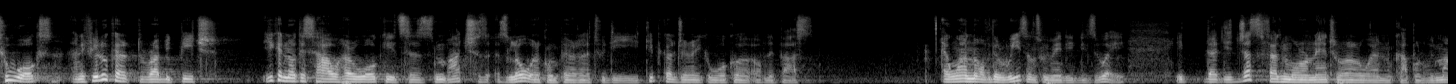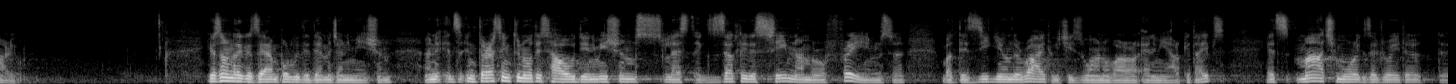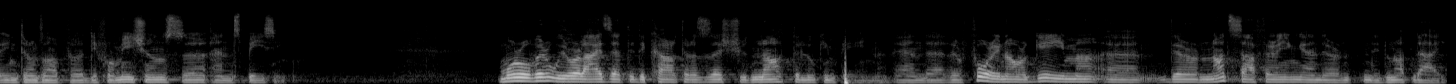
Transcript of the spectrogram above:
Two walks, and if you look at Rabbid Peach, you can notice how her walk is as much slower compared to the typical generic walk of the past. And one of the reasons we made it this way is that it just felt more natural when coupled with Mario. Here's another example with the damage animation. And it's interesting to notice how the animations last exactly the same number of frames, but the Ziggy on the right, which is one of our enemy archetypes, it's much more exaggerated in terms of uh, deformations uh, and spacing. Moreover, we realized that the characters should not look in pain, and uh, therefore in our game, uh, they're not suffering and they do not die.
